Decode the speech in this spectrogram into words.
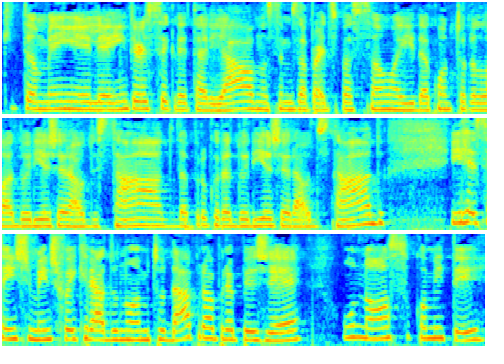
que também ele é intersecretarial, nós temos a participação aí da Controladoria Geral do Estado, da Procuradoria Geral do Estado, e recentemente foi criado no âmbito da própria PGE o nosso Comitê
